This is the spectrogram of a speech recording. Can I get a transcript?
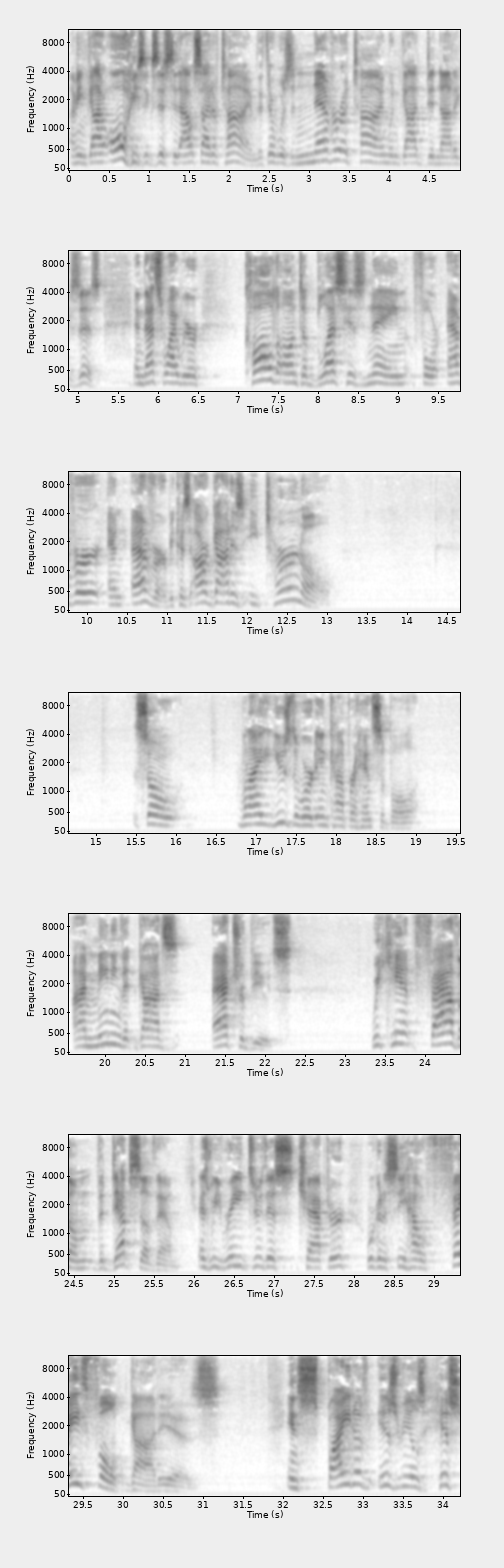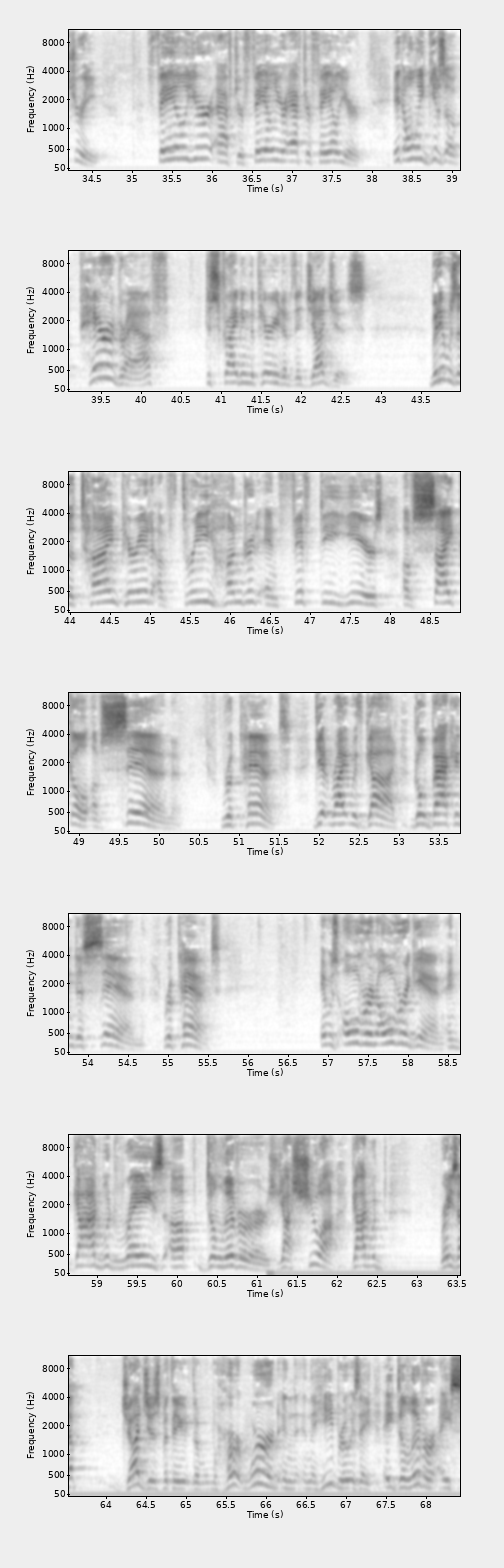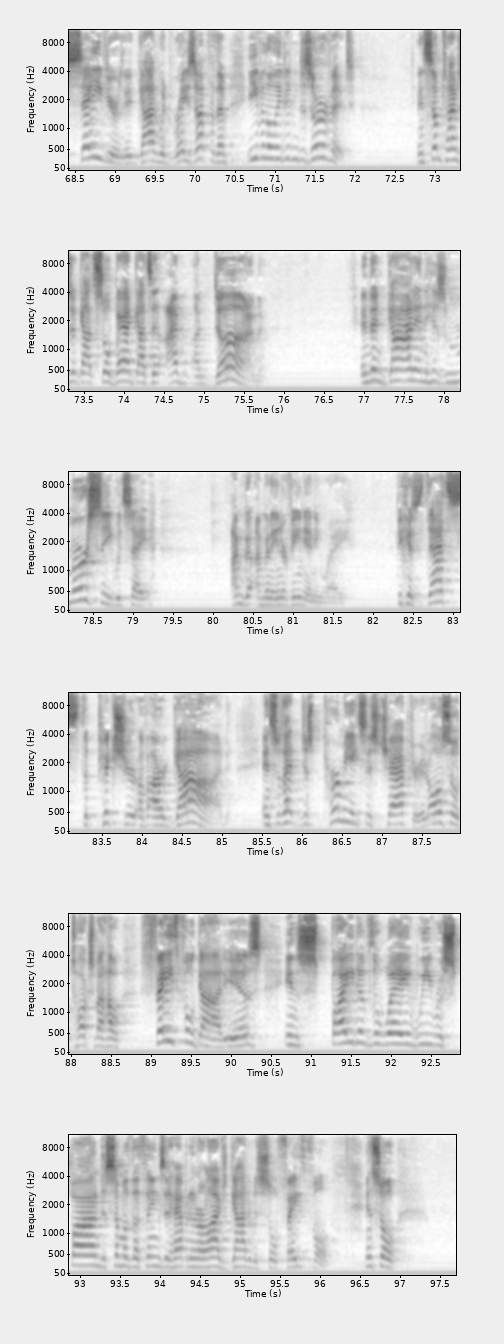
I mean, God always existed outside of time, that there was never a time when God did not exist. And that's why we're called on to bless his name forever and ever, because our God is eternal. So, when I use the word incomprehensible, I'm meaning that God's attributes, we can't fathom the depths of them. As we read through this chapter, we're going to see how faithful God is. In spite of Israel's history, failure after failure after failure, it only gives a paragraph describing the period of the judges. But it was a time period of 350 years of cycle of sin. Repent, get right with God, go back into sin, repent. It was over and over again, and God would raise up deliverers. Yeshua, God would raise up judges, but they, the word in, in the Hebrew is a, a deliverer, a savior that God would raise up for them, even though they didn't deserve it. And sometimes it got so bad, God said, I'm, I'm done. And then God, in His mercy, would say, I'm, I'm going to intervene anyway. Because that's the picture of our God. And so that just permeates this chapter. It also talks about how faithful God is in spite of the way we respond to some of the things that happen in our lives. God was so faithful. And so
